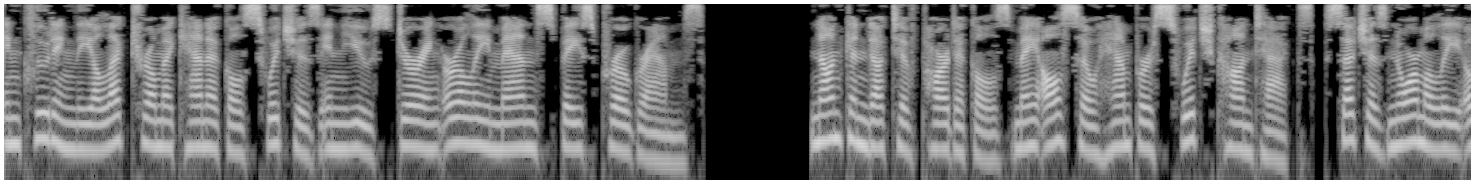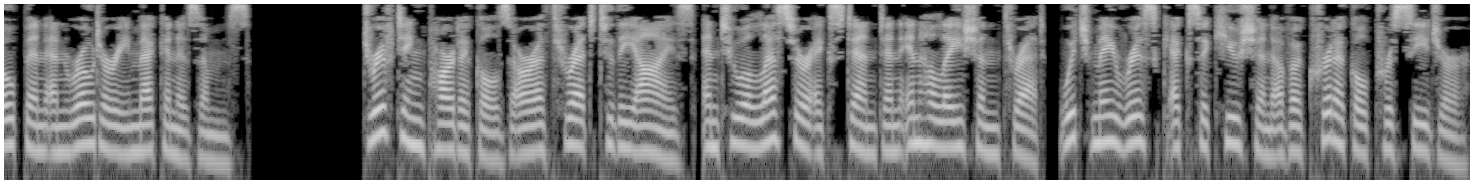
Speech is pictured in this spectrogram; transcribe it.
including the electromechanical switches in use during early manned space programs. Nonconductive particles may also hamper switch contacts, such as normally open and rotary mechanisms. Drifting particles are a threat to the eyes and to a lesser extent an inhalation threat, which may risk execution of a critical procedure.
